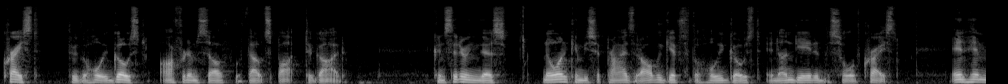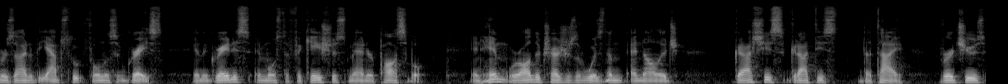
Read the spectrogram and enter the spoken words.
Christ, through the Holy Ghost, offered himself without spot to God. Considering this, no one can be surprised that all the gifts of the Holy Ghost inundated the soul of Christ. In him resided the absolute fullness of grace, in the greatest and most efficacious manner possible. In him were all the treasures of wisdom and knowledge, gratiae gratis datae, virtues,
